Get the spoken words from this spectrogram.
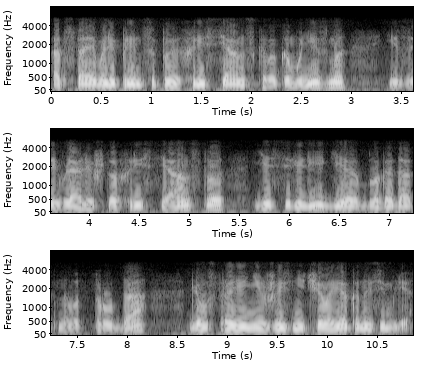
отстаивали принципы христианского коммунизма и заявляли, что христианство есть религия благодатного труда для устроения жизни человека на земле.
